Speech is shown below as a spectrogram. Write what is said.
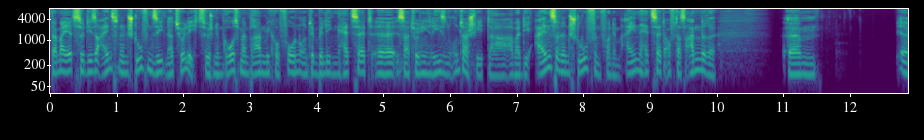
wenn man jetzt so diese einzelnen Stufen sieht, natürlich zwischen dem Großmembranmikrofon und dem billigen Headset äh, ist natürlich ein Riesenunterschied da, aber die einzelnen Stufen von dem einen Headset auf das andere, ähm, äh,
